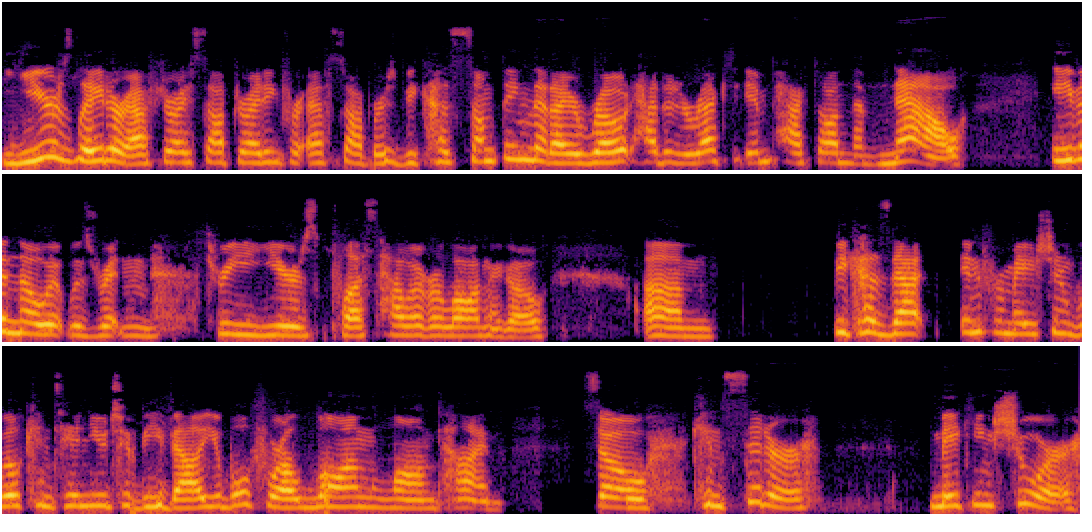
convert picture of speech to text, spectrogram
years later after I stopped writing for Fstoppers because something that I wrote had a direct impact on them now, even though it was written three years plus however long ago. Um, because that information will continue to be valuable for a long, long time. So consider making sure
